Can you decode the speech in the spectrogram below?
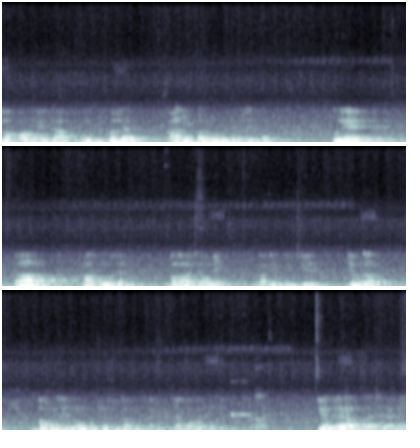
তখন এটা তিনি কী করলেন আদি কর্ম হতে ফেললেন তুলে তার হাত ধরলেন বলা হয়েছে, অনেক লাগিয়ে দিয়েছে যে ওনার দখলে লঙ্ঘ সুতা করতে দেখা যা কবে করতে যেহেতু হেল্প করেছে দেখাই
